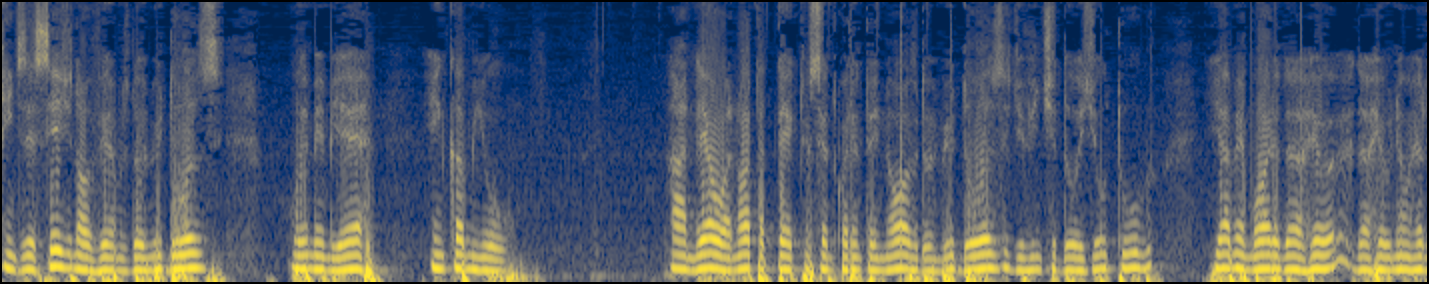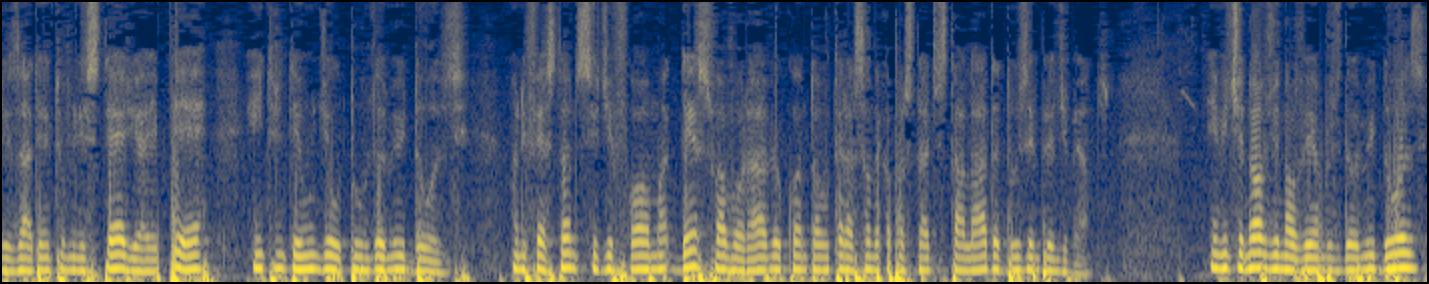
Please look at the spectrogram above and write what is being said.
Em 16 de novembro de 2012, o MME encaminhou à ANEL a nota técnica 149 de 2012, de 22 de outubro, e a memória da, da reunião realizada entre o Ministério e a EPE em 31 de outubro de 2012 manifestando-se de forma desfavorável quanto à alteração da capacidade instalada dos empreendimentos. Em 29 de novembro de 2012,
